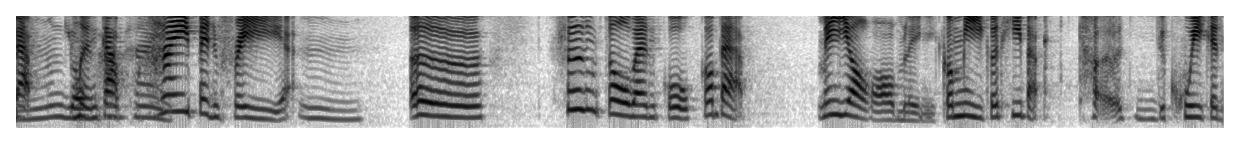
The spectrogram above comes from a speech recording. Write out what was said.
แบบยกเหมือนกับภาพให้ให้เป็นฟรีอะอืมเออ ซึ่งโจแวนโกะก็แบบไม่ยอมอะไรอย่างงี้ก็มีก็ที่แบบเธอคุยกัน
